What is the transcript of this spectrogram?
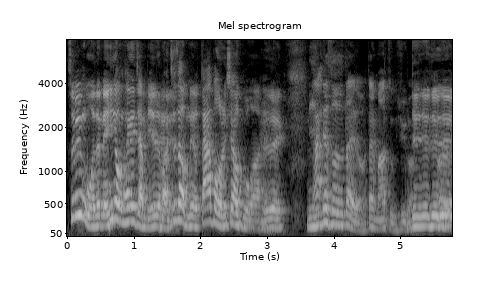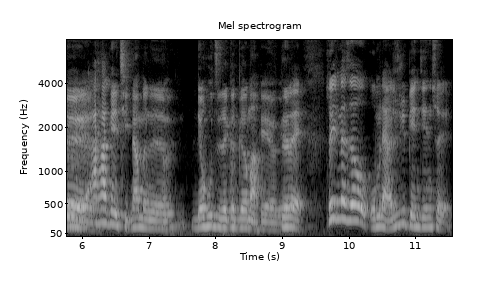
说明我的没用，他可以讲别的嘛，至少我们有 double 的效果啊，对不对？你那时候是带什么？带妈祖去吧？对对对对对啊，他可以请他们的留胡子的哥哥嘛对不对？所以那时候我们两个就去边间睡，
